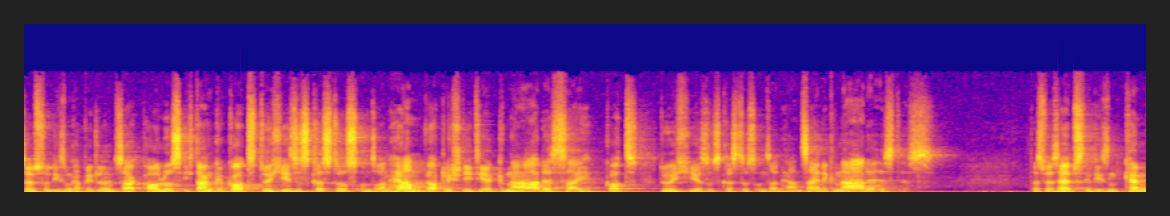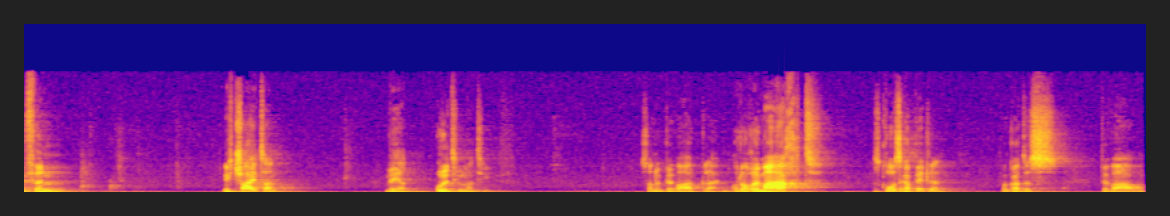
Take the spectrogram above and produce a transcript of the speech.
selbst von diesem Kapitel, sagt Paulus, ich danke Gott durch Jesus Christus, unseren Herrn. Wörtlich steht hier, Gnade sei Gott durch Jesus Christus, unseren Herrn. Seine Gnade ist es, dass wir selbst in diesen Kämpfen nicht scheitern werden, ultimativ, sondern bewahrt bleiben. Oder Römer 8, das große Kapitel von Gottes Bewahrung.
